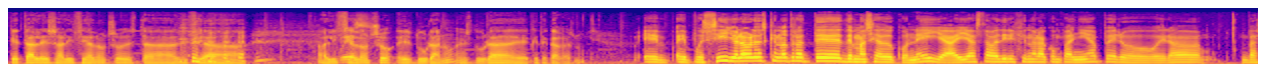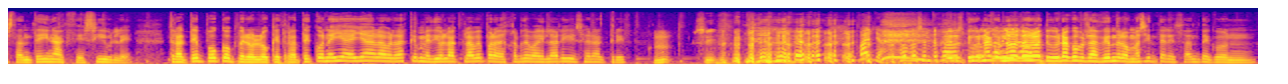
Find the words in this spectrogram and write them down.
qué tal es Alicia Alonso? Esta Alicia, Alicia pues Alonso es dura, ¿no? Es dura que te cagas, ¿no? Eh, eh, pues sí, yo la verdad es que no traté demasiado con ella. Ella estaba dirigiendo la compañía, pero era bastante inaccesible. Traté poco, pero lo que traté con ella, ella la verdad es que me dio la clave para dejar de bailar y ser actriz. Mm, sí. Vaya, todos empezamos tuve una, no, tuve una conversación de lo más interesante con,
